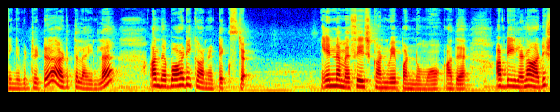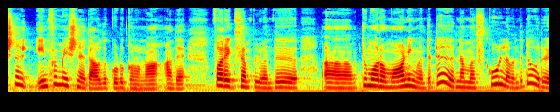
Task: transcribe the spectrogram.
நீங்கள் விட்டுட்டு அடுத்த லைனில் அந்த பாடிக்கான டெக்ஸ்ட்டை என்ன மெசேஜ் கன்வே பண்ணுமோ அதை. அப்படி இல்லைனா அடிஷ்னல் இன்ஃபர்மேஷன் ஏதாவது கொடுக்கணுன்னா அதை. ஃபார் எக்ஸாம்பிள் வந்து டுமாரோ மார்னிங் வந்துட்டு நம்ம ஸ்கூலில் வந்துட்டு ஒரு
